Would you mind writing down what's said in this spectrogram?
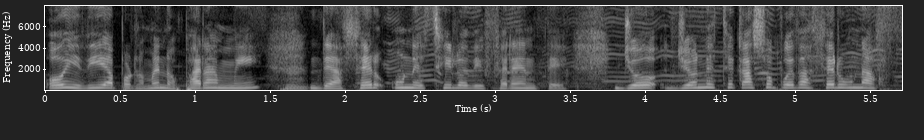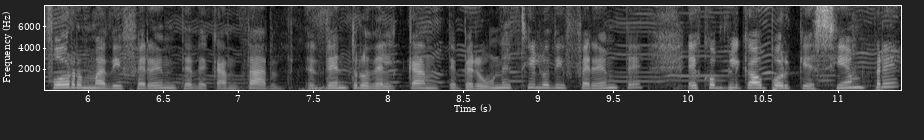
hoy día, por lo menos para mí, mm. de hacer un estilo diferente. Yo, yo en este caso puedo hacer una forma diferente de cantar dentro del cante, pero un estilo diferente es complicado porque siempre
